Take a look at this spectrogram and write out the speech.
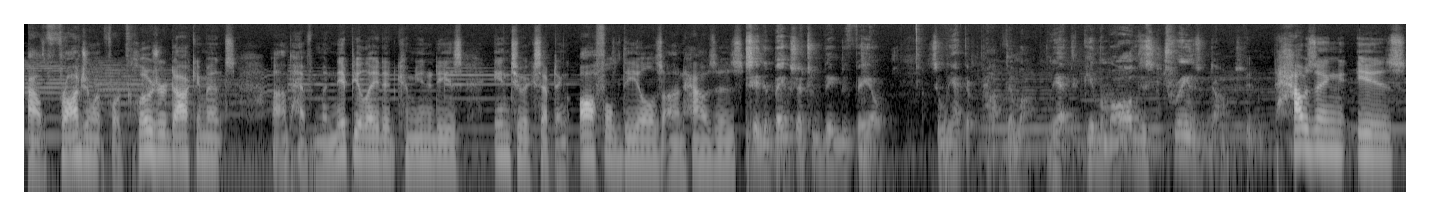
filed fraudulent foreclosure documents, um, have manipulated communities into accepting awful deals on houses. Say the banks are too big to fail, so we have to prop them up. We have to give them all these trillions of dollars. Housing is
